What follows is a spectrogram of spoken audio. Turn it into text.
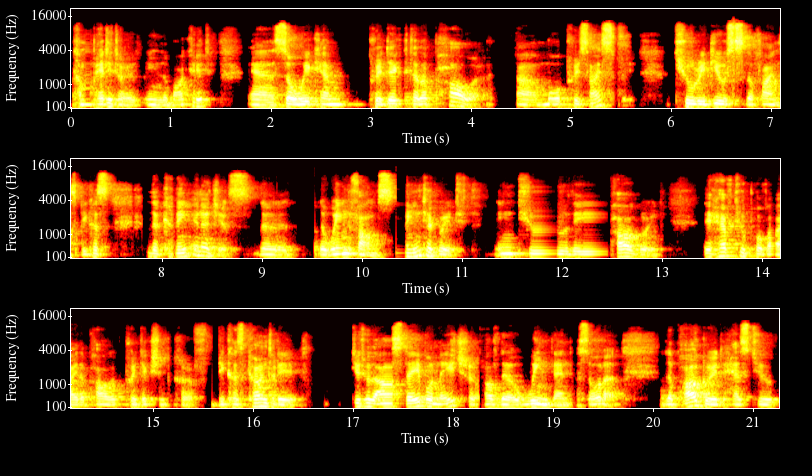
competitors in the market, and so we can predict the power more precisely to reduce the fines because the clean energies, the, the wind farms integrated into the power grid, they have to provide a power prediction curve because currently due to the unstable nature of the wind and the solar, the power grid has to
